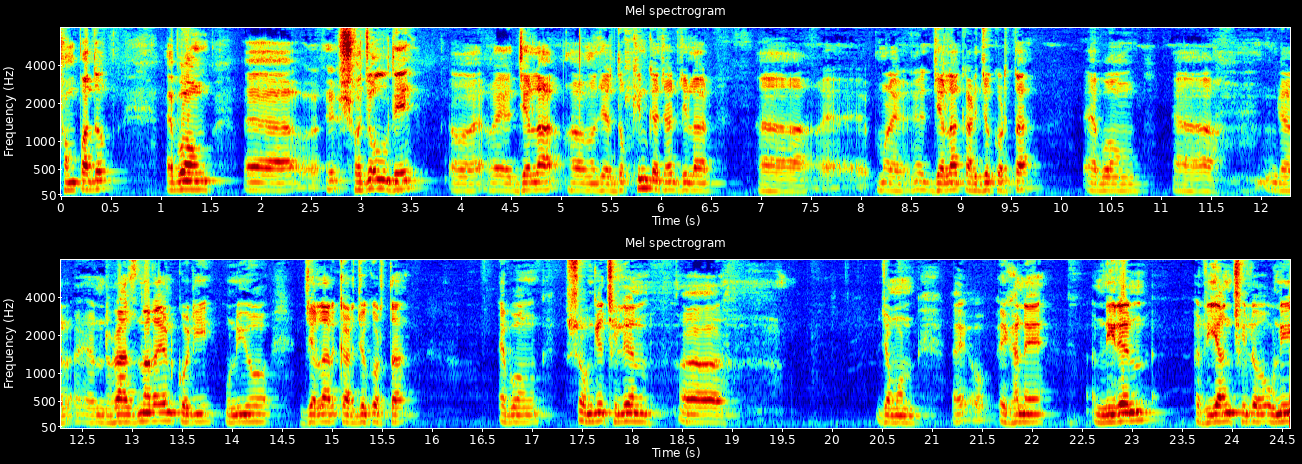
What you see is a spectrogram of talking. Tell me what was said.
সম্পাদক এবং সজল দে জেলা যে দক্ষিণ কাছাড় জেলার মানে জেলা কার্যকর্তা এবং রাজনারায়ণ করি, উনিও জেলার কার্যকর্তা এবং সঙ্গে ছিলেন যেমন এখানে নীরেন রিয়াং ছিল, উনি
